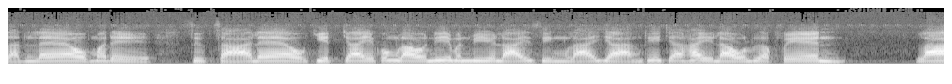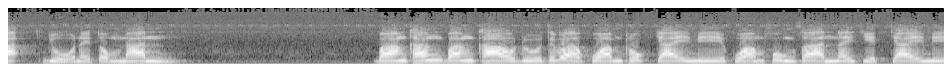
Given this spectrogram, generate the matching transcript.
สรรแล้วไม่ได้ศึกษาแล้วจิตใจของเรานี่มันมีหลายสิ่งหลายอย่างที่จะให้เราเลือกเฟ้นละอยู่ในตรงนั้น บางครั้งบางข่าวดูที่ว่าความทุกข์ใจมีความฟุ้งซ่านในจิตใจมี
